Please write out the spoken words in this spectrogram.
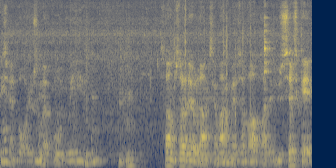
inde i Svendborg, jo, som er boet i. jo. Så har man så lavet et arrangement med, som oprettet et nyt selskab,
